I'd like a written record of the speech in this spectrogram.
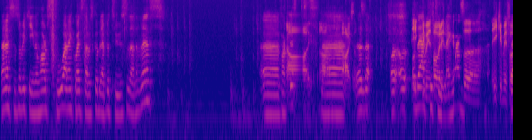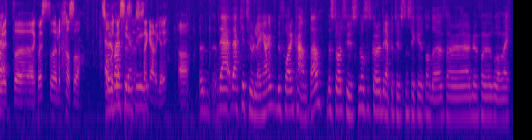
Det er nesten som i Kingdom Hearts 2 er det en quest der du skal drepe 1000 enemies. Uh, faktisk. Ja, ja, ja, ikke sant. Og, og, og Ikke min ikke tull engang. favoritt, uh, ikke uh, Quest. Syns jeg ikke er noe gøy. Ja. Det er, det er ikke tull engang. Du får en countdown. Det står 1000, og så skal du drepe 1000 stykker uten å dø før du får gå, vekk,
